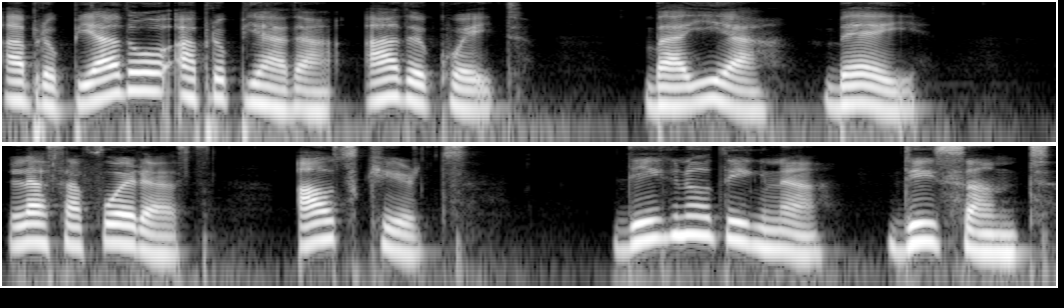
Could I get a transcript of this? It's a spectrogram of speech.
Apropiado, apropiada, adequate. Bahía, bay. Las afueras, outskirts. Digno, digna, decent.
